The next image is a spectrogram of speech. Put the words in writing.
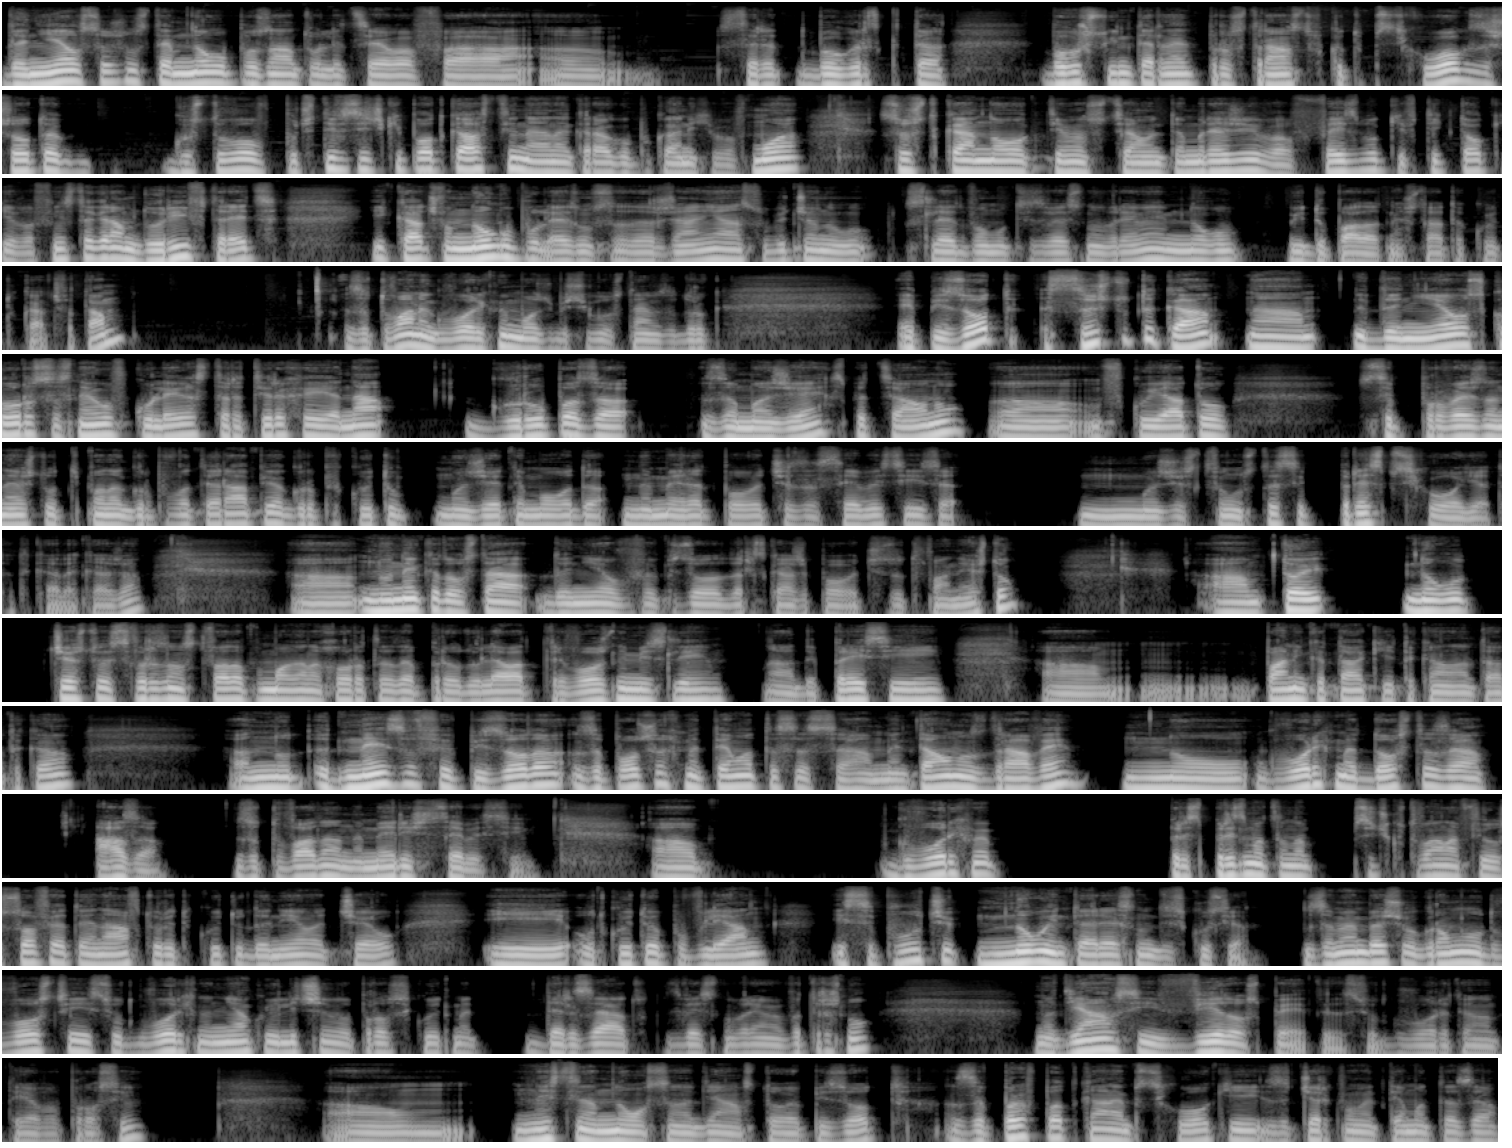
Даниел всъщност е много познато лице в а, а, сред българската, българското интернет пространство като психолог, защото е гостувал в почти всички подкасти, най-накрая го поканих и в моя. Също така е много активен в социалните мрежи, в Facebook и в TikTok и в Instagram, дори в Threads и качва много полезно съдържание. Аз обичам го следвам от известно време и много ми допадат нещата, които качва там. За това не говорихме, може би ще го оставим за друг епизод. Също така, а, Даниел скоро с негов колега стартираха и една група за, за мъже специално, а, в която се провежда нещо от типа на групова терапия, групи, в които мъжете могат да намерят повече за себе си и за мъжествеността си през психологията, така да кажа. А, но нека да оставя Даниел в епизода да разкаже повече за това нещо. А, той много често е свързан с това да помага на хората да преодоляват тревожни мисли, депресии, паникатаки и така нататък. Но днес в епизода започнахме темата с ментално здраве, но говорихме доста за аза, за това да намериш себе си. Говорихме през призмата на всичко това на философията и на авторите, които Даниел е чел и от които е повлиян и се получи много интересна дискусия. За мен беше огромно удоволствие и си отговорих на някои лични въпроси, които ме дързаят от известно време вътрешно. Надявам се и вие да успеете да си отговорите на тези въпроси. Ам, наистина много се надявам с този епизод. За първ път канем психолог и зачеркваме темата за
